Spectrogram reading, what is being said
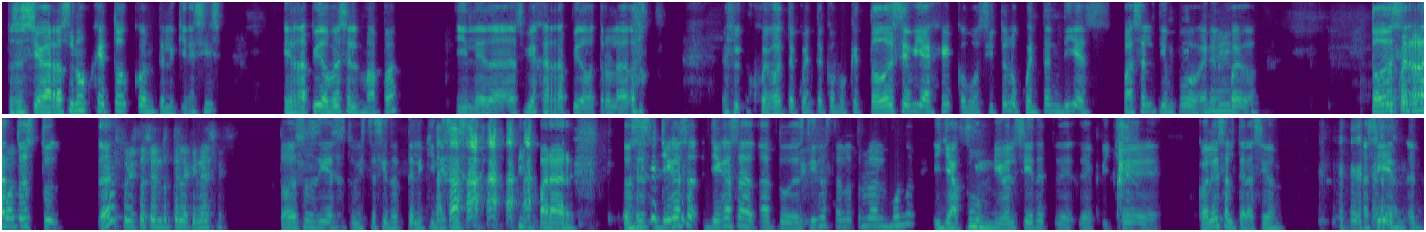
Entonces, si agarras un objeto con telequinesis y rápido ves el mapa y le das viajar rápido a otro lado, el juego te cuenta como que todo ese viaje, como si te lo cuentan días, pasa el tiempo en el juego. Todo ese rato es tu- ¿eh? Estuviste haciendo telequinesis. todos esos días estuviste haciendo telequinesis sin parar. Entonces llegas, a, llegas a, a tu destino hasta el otro lado del mundo y ya, ¡fum! Nivel 100 de, de, de pinche. ¿Cuál es alteración? Así en, en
